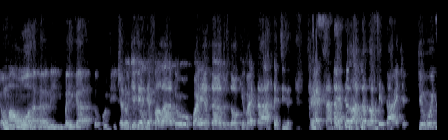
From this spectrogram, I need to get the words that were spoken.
É uma honra para mim. Obrigado pelo convite. Eu não devia ter falado 40 anos, não, que vai estar, tá vai estar tá delatando a cidade de muito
